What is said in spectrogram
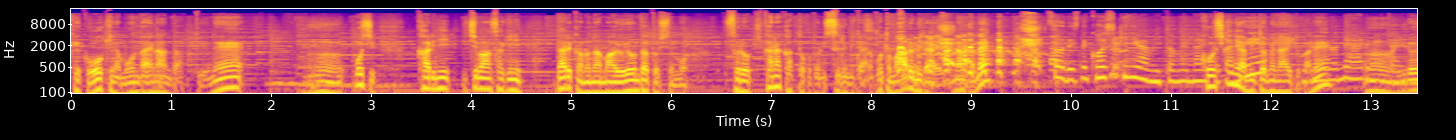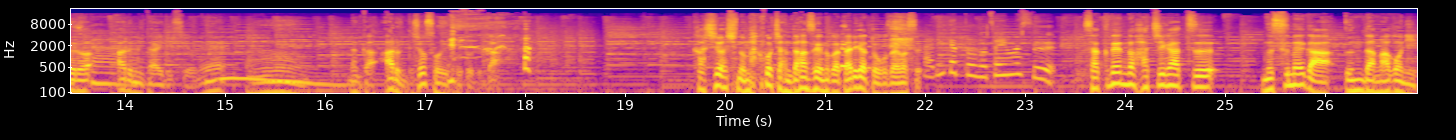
結構大きな問題なんだっていうね、うん、もし仮に一番先に誰かの名前を呼んだとしてもそれを聞かなかったことにするみたいなこともあるみたい。なんかね。そうですね。公式には認めないとか、ね、公式には認めないとかね。いろいろねあるみた。いうん、でいろいろしたあるみたいですよね、ううん。ん、なんかあるんでしょ？そういうことが。柏市のまこちゃん男性の方ありがとうございます。ありがとうございます。昨年の8月娘が産んだ孫に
